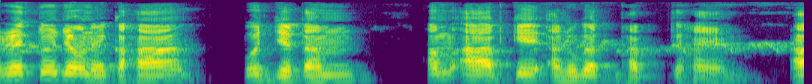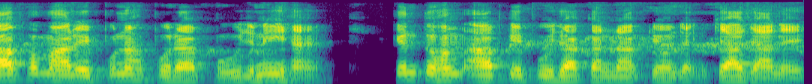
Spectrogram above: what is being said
ऋतुजों ने कहा, पूज्यतम, हम आपके अनुगत भक्त हैं। आप हमारे पुनः पुनः पूजनी हैं, किंतु हम आपकी पूजा करना क्यों क्या जाने?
